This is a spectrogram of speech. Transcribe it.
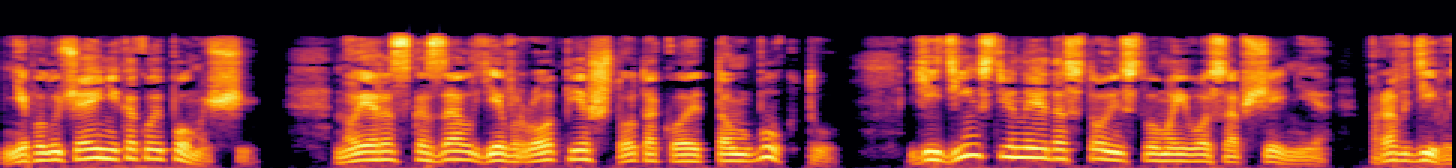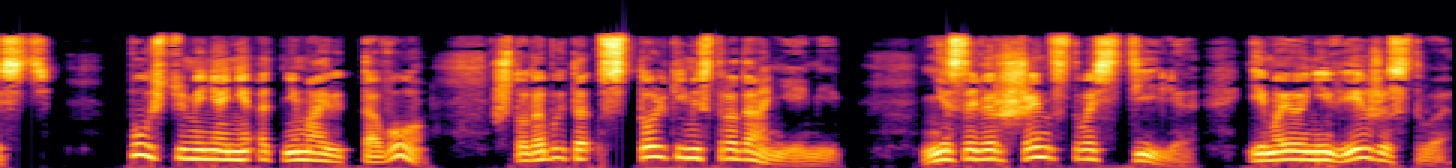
не получая никакой помощи, но я рассказал Европе, что такое Томбукту. Единственное достоинство моего сообщения — правдивость. Пусть у меня не отнимают того, что добыто столькими страданиями, несовершенство стиля и мое невежество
